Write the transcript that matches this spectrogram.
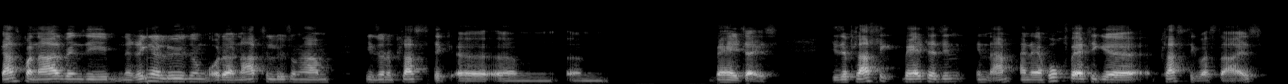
ganz banal, wenn Sie eine Ringerlösung oder Nahtellösung haben, die so eine Plastikbehälter äh, ähm, ähm ist. Diese Plastikbehälter sind in eine hochwertige Plastik, was da ist.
